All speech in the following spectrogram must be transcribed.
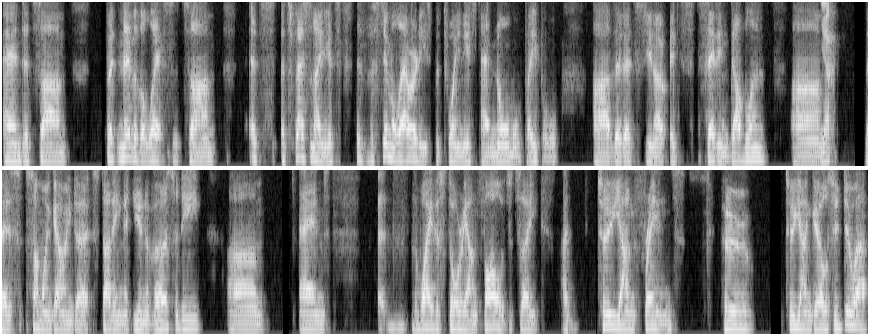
And it's um, but nevertheless, it's um, it's it's fascinating. It's, it's the similarities between it and normal people. Uh, that it's you know it's set in Dublin. Um, yep. There's someone going to studying at university, um, and uh, the way the story unfolds, it's a, a two young friends who two young girls who do a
